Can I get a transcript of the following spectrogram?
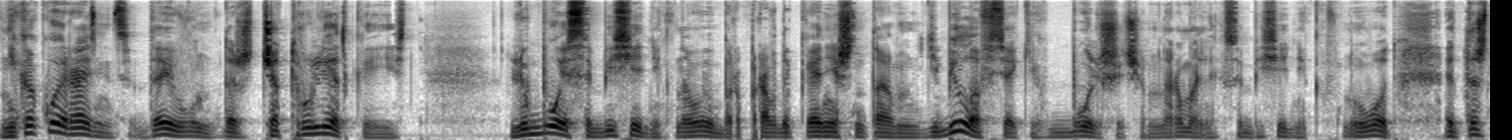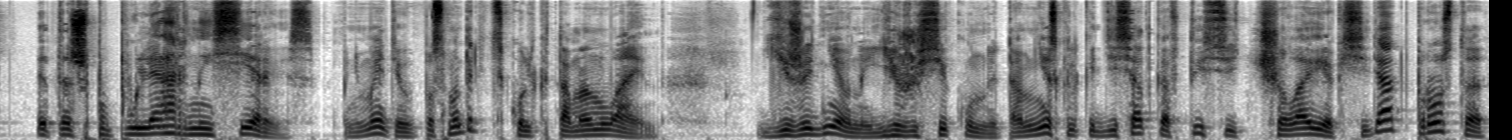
Никакой разницы, да и вон даже чат-рулетка есть. Любой собеседник на выбор, правда, конечно, там дебилов всяких больше, чем нормальных собеседников. Ну вот, это ж, это ж популярный сервис, понимаете? Вы посмотрите, сколько там онлайн ежедневный, ежесекундный. Там несколько десятков тысяч человек сидят просто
